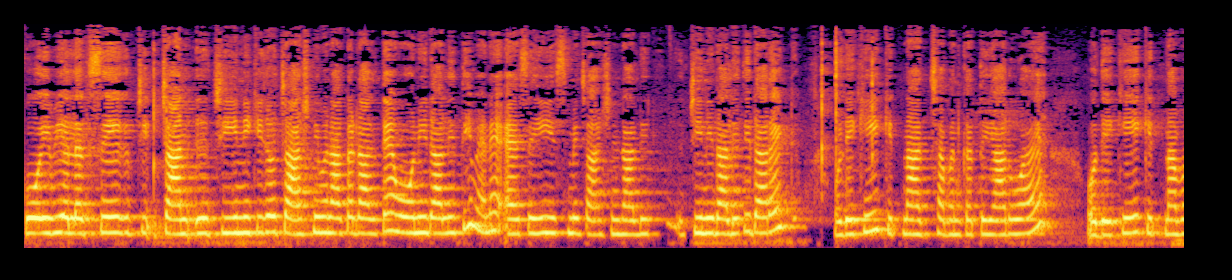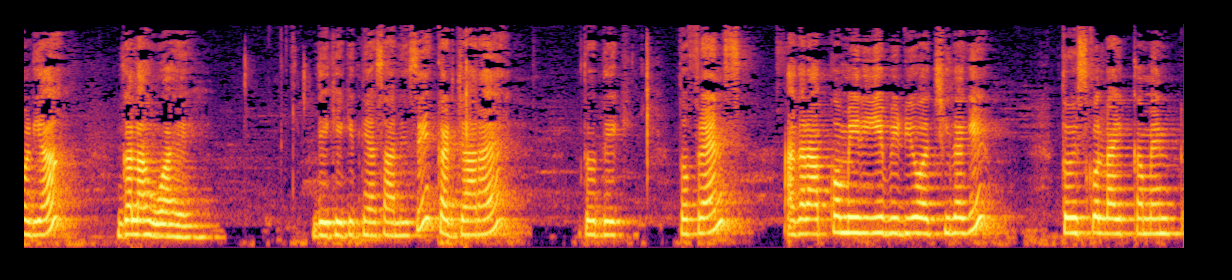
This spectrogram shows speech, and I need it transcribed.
कोई भी अलग से चीनी की जो चाशनी बनाकर डालते हैं, वो नहीं डाली थी। मैंने ऐसे ही इसमें चाशनी डाली, चीनी डाली थी डायरेक्ट। और देखिए कितना अच्छा बनकर तैयार हुआ है। और देखिए कितना बढ़िया गला हुआ है। देखिए कितनी आसानी से कट जा रहा है। तो देख तो फ्रेंड्स अगर आपको मेरी ये वीडियो अच्छी लगे तो इसको लाइक कमेंट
